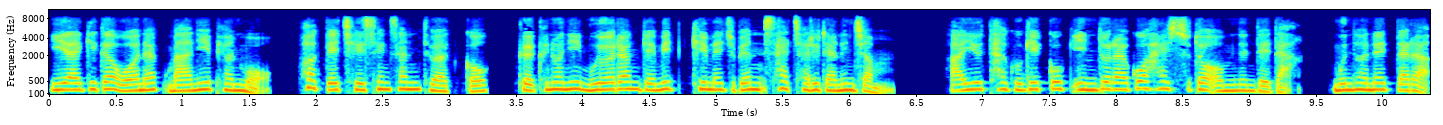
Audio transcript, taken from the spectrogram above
이야기가 워낙 많이 변모, 확대 재생산되었고 그 근원이 무열왕계 및 김해 주변 사찰이라는 점. 아유 타국이 꼭 인도라고 할 수도 없는 데다 문헌에 따라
